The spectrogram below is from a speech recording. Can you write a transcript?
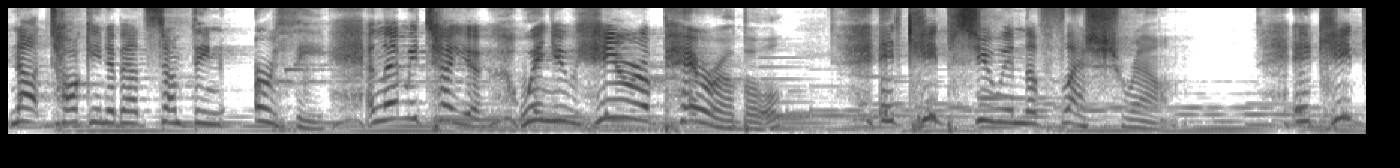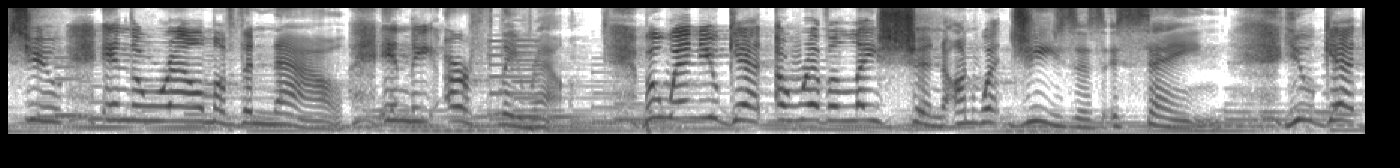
not talking about something earthy. And let me tell you, when you hear a parable, it keeps you in the flesh realm. It keeps you in the realm of the now, in the earthly realm. But when you get a revelation on what Jesus is saying, you get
